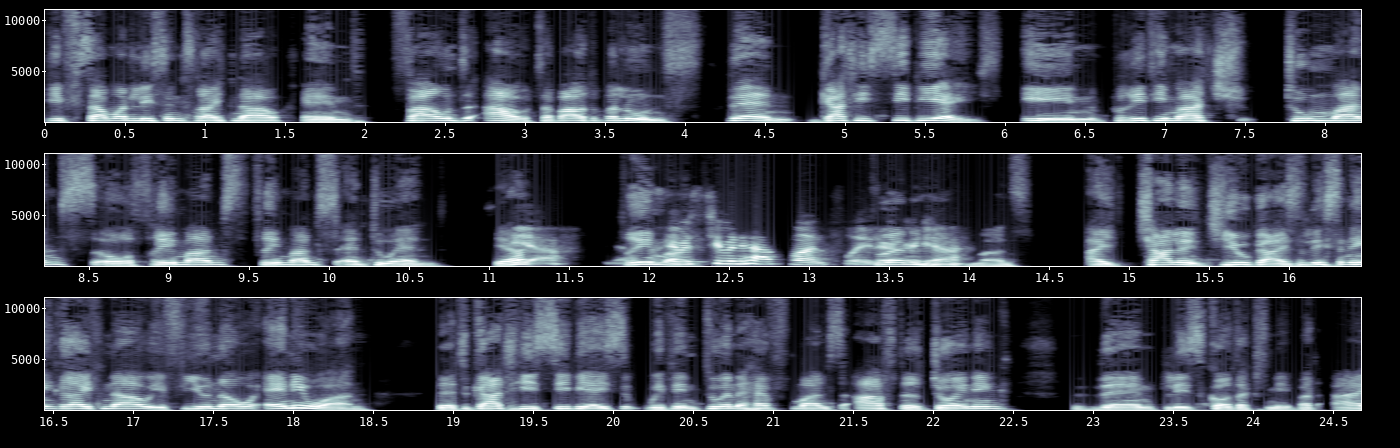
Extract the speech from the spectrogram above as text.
If someone listens right now and found out about balloons then got his CBAs in pretty much two months or three months, three months end to end. Yeah? Yeah. Three months. It was two and a half months later. Two and a yeah. half months. I challenge you guys listening right now, if you know anyone that got his CBAs within two and a half months after joining, then please contact me. But I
